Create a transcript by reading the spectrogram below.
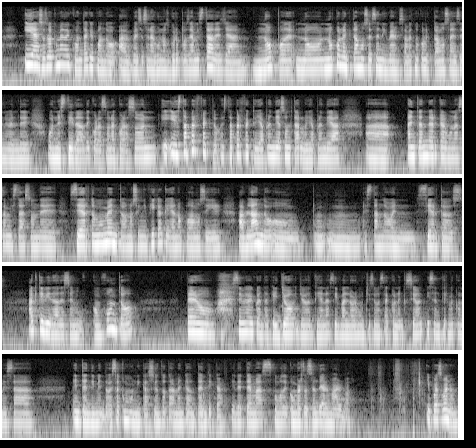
Y eso es lo que me doy cuenta que cuando a veces en algunos grupos de amistades ya no, no, no conectamos a ese nivel, ¿sabes? No conectamos a ese nivel de honestidad, de corazón a corazón. Y, está perfecto, está perfecto. Ya aprendí a soltarlo, ya aprendí a, a entender que algunas amistades son de cierto momento, no significa que ya no podamos seguir hablando o Mm, estando en ciertas actividades en conjunto, pero sí me doy cuenta que yo, yo, Diana, sí valoro muchísimo esa conexión y sentirme con ese entendimiento, esa comunicación totalmente auténtica y de temas como de conversación de alma a alma. Y pues bueno,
